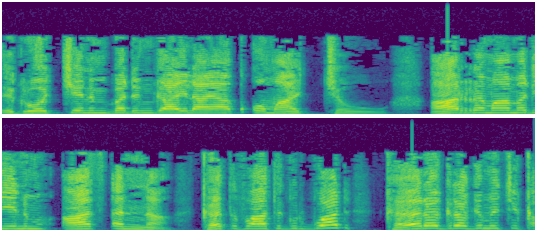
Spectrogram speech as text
እግሮቼንም በድንጋይ ላይ አቆማቸው አረማመዴንም አጸና። ከጥፋት ጉድጓድ ከረግረግም ጭቃ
